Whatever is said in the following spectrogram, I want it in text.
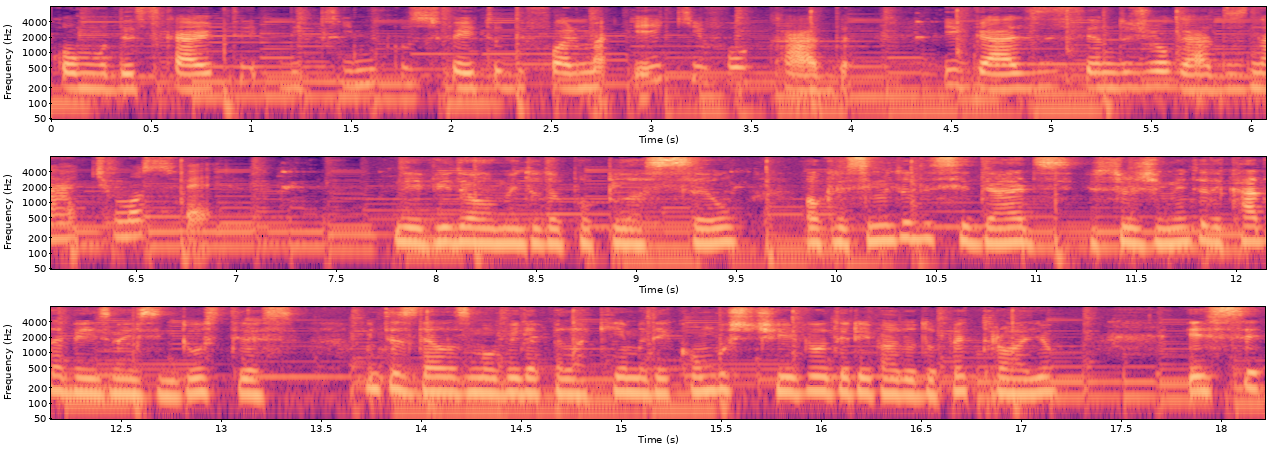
como o descarte de químicos feito de forma equivocada e gases sendo jogados na atmosfera. Devido ao aumento da população, ao crescimento de cidades e o surgimento de cada vez mais indústrias, muitas delas movidas pela queima de combustível derivado do petróleo, esse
